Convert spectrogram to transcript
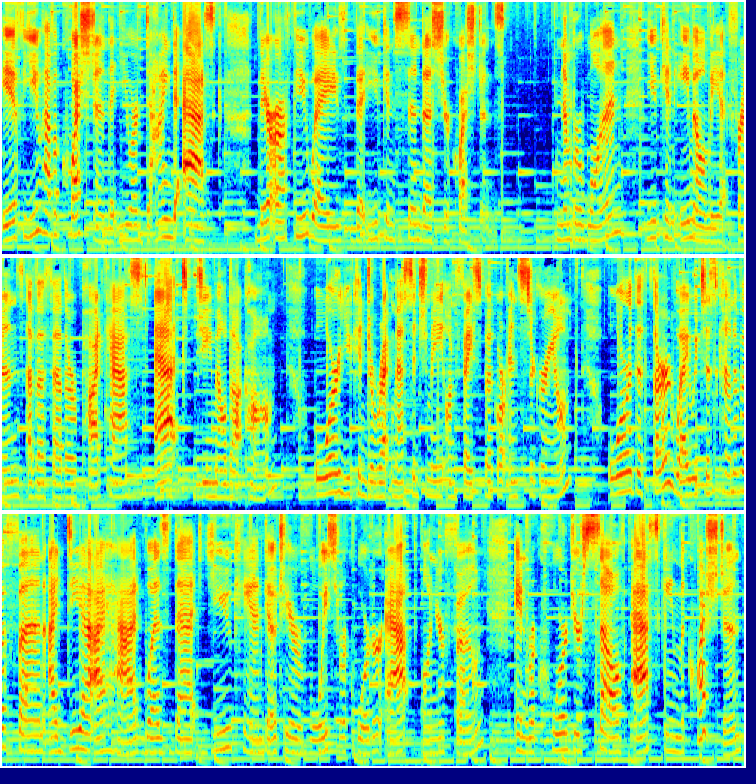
If you have a question that you are dying to ask, there are a few ways that you can send us your questions. Number one, you can email me at friends of a feather podcast at gmail.com, or you can direct message me on Facebook or Instagram. Or the third way, which is kind of a fun idea I had, was that you can go to your voice recorder app on your phone and record yourself asking the question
